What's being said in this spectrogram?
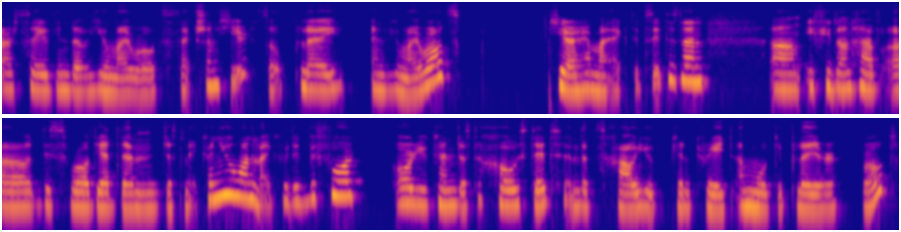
are saved in the view my worlds section here. So play and view my worlds. Here I have my active citizen. Um, if you don't have uh, this world yet, then just make a new one like we did before, or you can just host it, and that's how you can create a multiplayer world.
